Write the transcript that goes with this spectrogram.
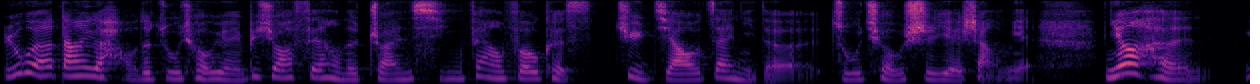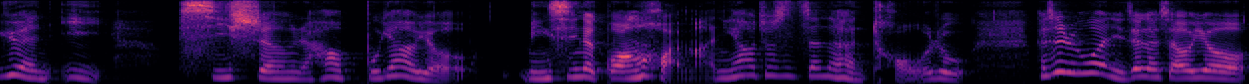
如果要当一个好的足球员，你必须要非常的专心，非常 focus 聚焦在你的足球事业上面，你要很愿意牺牲，然后不要有。明星的光环嘛，你要就是真的很投入。可是如果你这个时候又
